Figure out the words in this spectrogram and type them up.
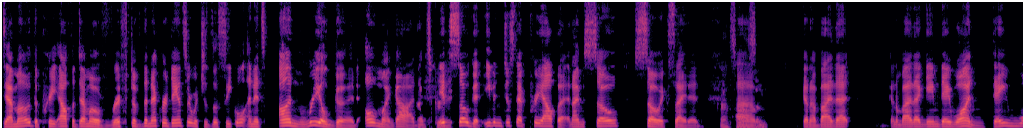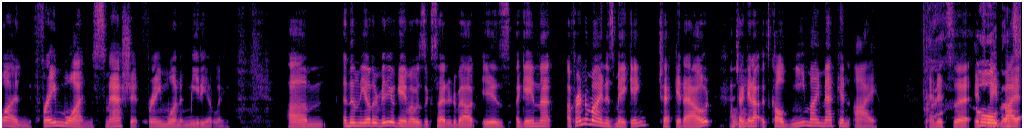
demo, the pre-alpha demo of Rift of the Necro Dancer, which is the sequel, and it's unreal good. Oh my god, That's great. it's so good, even just at pre-alpha, and I'm so so excited. That's awesome. Um, gonna buy that, gonna buy that game day one, day one, frame one, smash it, frame one immediately. Um, and then the other video game I was excited about is a game that a friend of mine is making. Check it out. Check Mhm. it out. It's called Me, My Mech, and I, and it's uh, it's Oh, made by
